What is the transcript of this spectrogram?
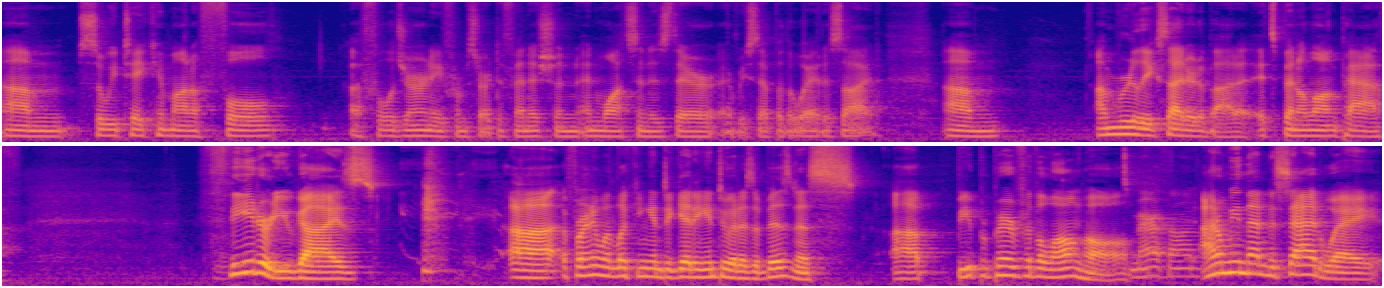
Um, so we take him on a full a full journey from start to finish, and, and Watson is there every step of the way at his side. Um, I'm really excited about it. It's been a long path. Theater, you guys, uh, for anyone looking into getting into it as a business, uh, be prepared for the long haul. It's a marathon. I don't mean that in a sad way.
